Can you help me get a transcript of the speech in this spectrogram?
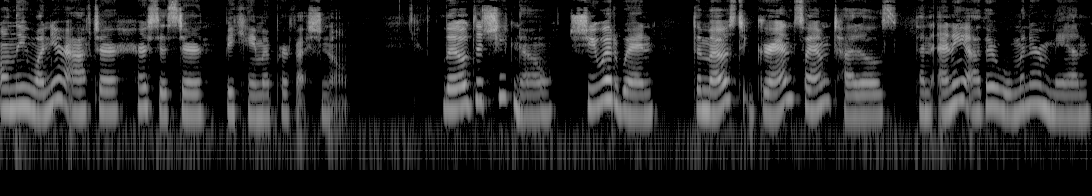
only one year after her sister became a professional. Little did she know she would win the most Grand Slam titles than any other woman or man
